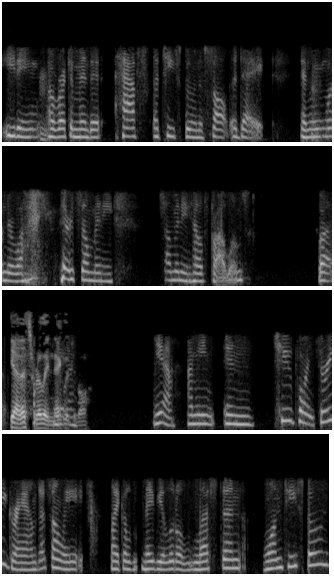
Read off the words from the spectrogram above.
eating mm. a recommended half a teaspoon of salt a day. And we hmm. wonder why there's so many, so many health problems. But yeah, that's really negligible. Yeah, yeah. I mean, in 2.3 grams, that's only like a, maybe a little less than one teaspoon,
